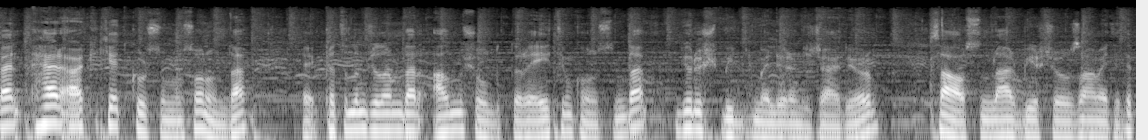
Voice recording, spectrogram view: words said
Ben her Arkiket kursumun sonunda e, katılımcılarımdan almış oldukları eğitim konusunda görüş bildirmelerini rica ediyorum. Sağ olsunlar birçoğu zahmet edip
